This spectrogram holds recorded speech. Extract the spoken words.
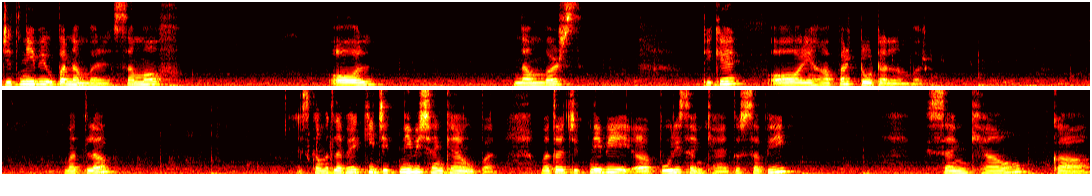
जितनी भी ऊपर नंबर हैं सम ऑफ़ ऑल नंबर्स ठीक है? और यहाँ पर टोटल नंबर मतलब इसका मतलब है कि जितनी भी संख्याएँ ऊपर मतलब जितनी भी पूरी संख्याएँ तो सभी संख्याओं का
